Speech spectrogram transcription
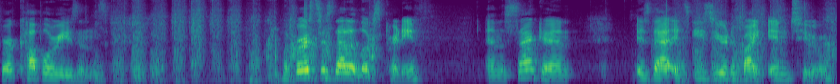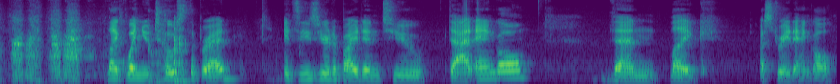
For a couple reasons. The first is that it looks pretty, and the second is that it's easier to bite into. Like when you toast the bread, it's easier to bite into that angle than like a straight angle.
